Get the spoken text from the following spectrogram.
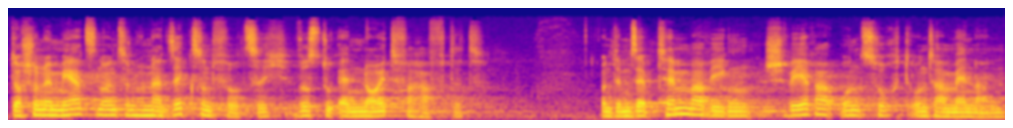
Doch schon im März 1946 wirst du erneut verhaftet und im September wegen schwerer Unzucht unter Männern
